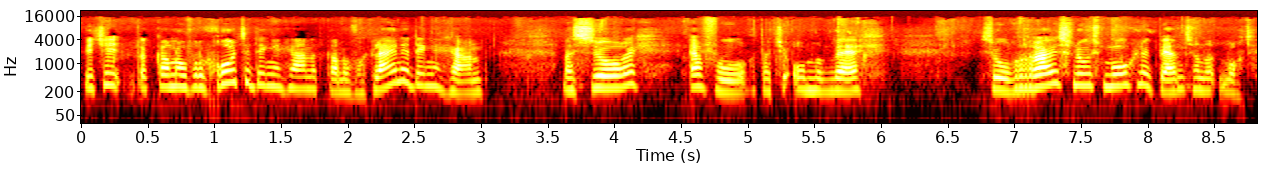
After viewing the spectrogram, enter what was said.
weet je, dat kan over grote dingen gaan, het kan over kleine dingen gaan. Maar zorg ervoor dat je onderweg zo ruisloos mogelijk bent, want het wordt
